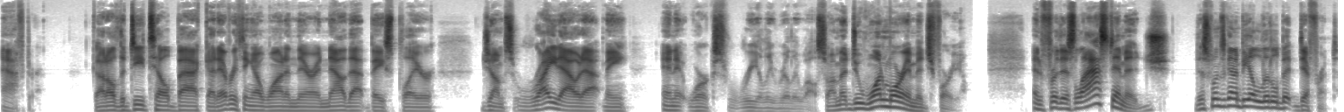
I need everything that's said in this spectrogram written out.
after. Got all the detail back, got everything I want in there and now that bass player jumps right out at me and it works really, really well. So I'm going to do one more image for you. And for this last image, this one's going to be a little bit different.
